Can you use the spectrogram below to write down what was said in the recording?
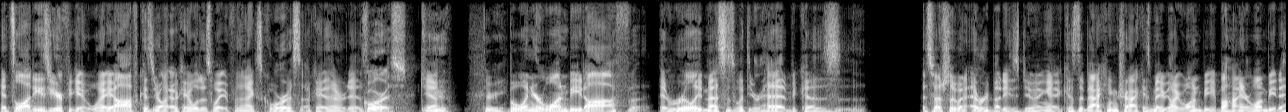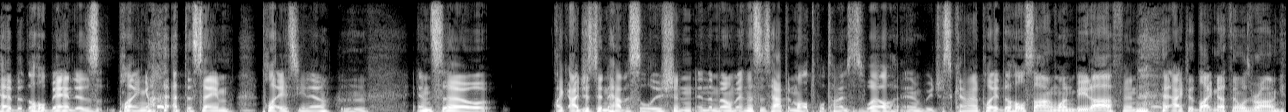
It's a lot easier if you get way off because you're like, okay, we'll just wait for the next chorus. Okay, there it is. Chorus two, Yeah. three. But when you're one beat off, it really messes with your head because, especially when everybody's doing it, because the backing track is maybe like one beat behind or one beat ahead, but the whole band is playing at the same place, you know? Mhm. And so, like, I just didn't have a solution in the moment. And this has happened multiple times as well. And we just kind of played the whole song one beat off and acted like nothing was wrong.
